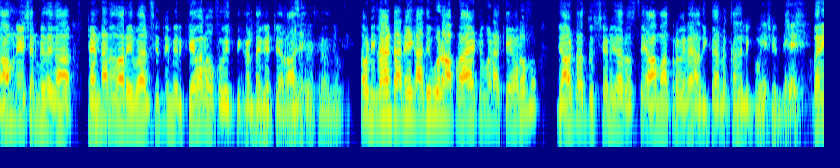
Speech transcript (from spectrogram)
నామినేషన్ మీదగా టెండర్ ద్వారా ఇవ్వాల్సింది మీరు కేవలం ఒక వ్యక్తి కంటగట్టారు రాజకీయ కాబట్టి ఇలాంటి అనేక అది కూడా ఆ ప్రాజెక్ట్ కూడా కేవలం జాటో దుష్యన్ గారు వస్తే ఆ మాత్రమే అధికారుల కదలికి వచ్చింది. మరి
